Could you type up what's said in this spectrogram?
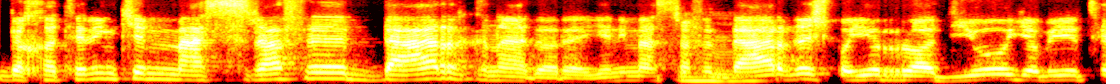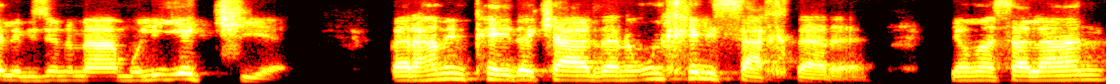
به خاطر اینکه مصرف برق نداره. یعنی مصرف برقش با یه رادیو یا به یه تلویزیون معمولی یکیه. برای همین پیدا کردن اون خیلی سخت‌تره یا مثلا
